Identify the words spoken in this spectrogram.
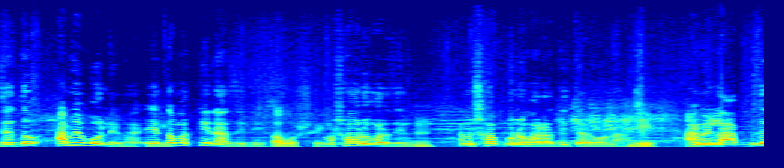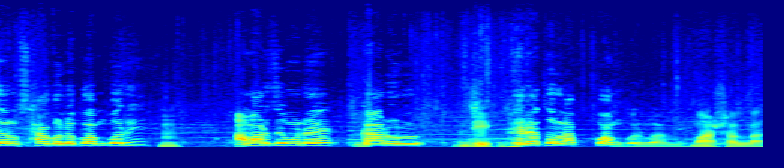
যেহেতু আমি বলি ভাই তো আমার কিনা জিনিস। অবশ্যই। সংগ্রহ করা জিনিস। আমি ভাড়া দিতে পারব না। আমি লাভ যেন ছাগলে কম করি আমার জীবনে গারুল ভেড়া তো লাভ কম করব আমি। মাশাল্লাহ।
